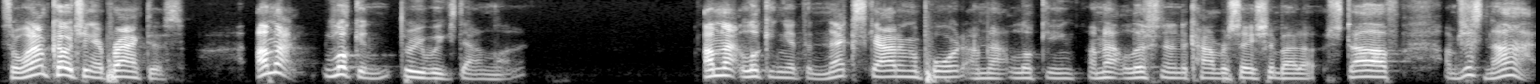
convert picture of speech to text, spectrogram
So when I'm coaching at practice, I'm not looking three weeks down the line. I'm not looking at the next scouting report. I'm not looking, I'm not listening to conversation about other stuff. I'm just not.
